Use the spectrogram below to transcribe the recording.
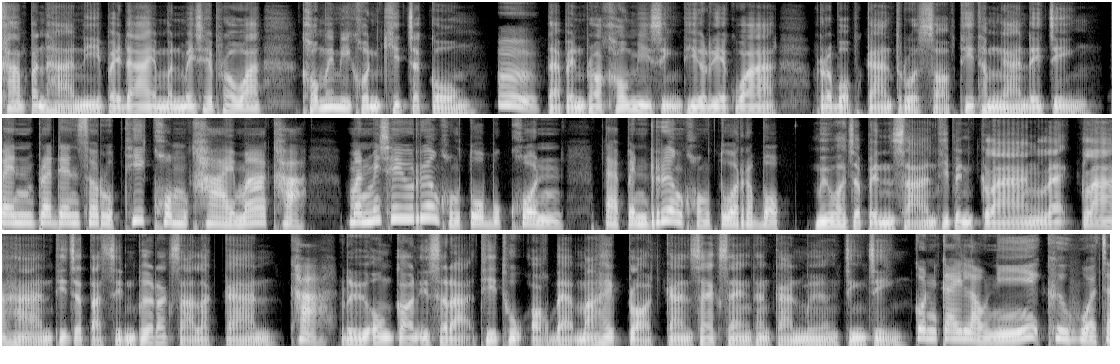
ข้ามปัญหานี้ไปได้ มันไม่ใช่เพราะว่าเขาไม่มีคนคิดจะโกง อืม แต่เป็นเพราะเขามีสิ่งที่เรียกว่า ระบบการตรวจสอบที่ทำงานได้จริง เป็นประเด็นสรุปที่คมคายมากค่ะ มันไม่ใช่เรื่องของตัวบุคคล แต่เป็นเรื่องของตัวระบบ ไม่ว่าจะเป็นศาลที่เป็นกลางและกล้าหาญที่จะตัดสินเพื่อรักษาหลักการ ค่ะ หรือองค์กรอิสระที่ถูกออกแบบมาให้ปลอดการแทรกแซงทางการเมืองจริง กลไกเหล่านี้คือหัวใจ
